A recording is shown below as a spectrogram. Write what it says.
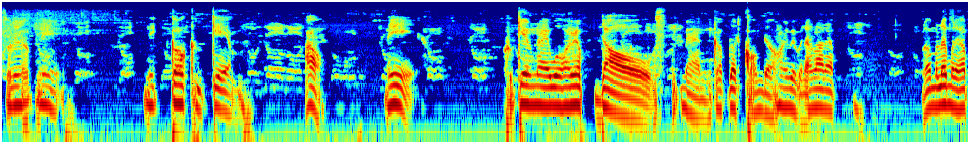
สวัสดีครับนี่นี่ก็คือเกมอ้าวนี่ คือเกมใน World of Doll Stickman นครับ .com เดี๋ยวให้ไปเป็นด้านล่างนะครับเรามาเริ่มกันเลยครับ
